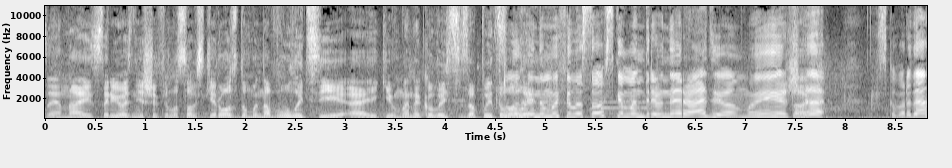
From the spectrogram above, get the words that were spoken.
Це найсерйозніші філософські роздуми на вулиці, е, які в мене колись запитували. Слухай, ну ми філософське мандрівне радіо. Ми ж Так. е, Сковорода?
